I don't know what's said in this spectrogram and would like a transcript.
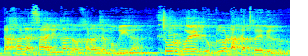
দাখালা সারিকান ও খারাজা মুগিরা, চোর হয়ে ঢুকলো, ডাকাত হয়ে বের হলো।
